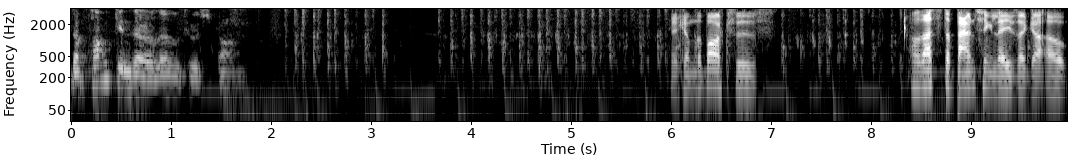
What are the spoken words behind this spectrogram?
The pumpkins are a little too strong. Here come the boxes. Oh, that's the bouncing laser gun. Oh,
